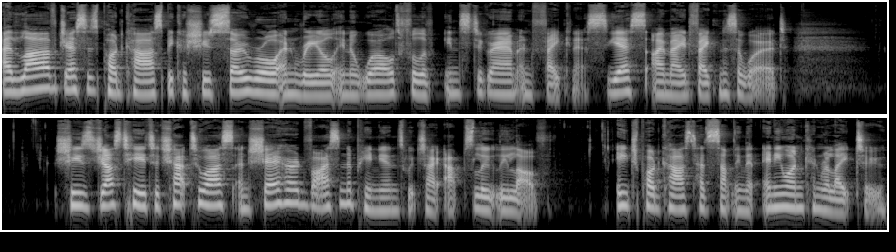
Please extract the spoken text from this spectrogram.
I love Jess's podcast because she's so raw and real in a world full of Instagram and fakeness. Yes, I made fakeness a word. She's just here to chat to us and share her advice and opinions, which I absolutely love. Each podcast has something that anyone can relate to.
